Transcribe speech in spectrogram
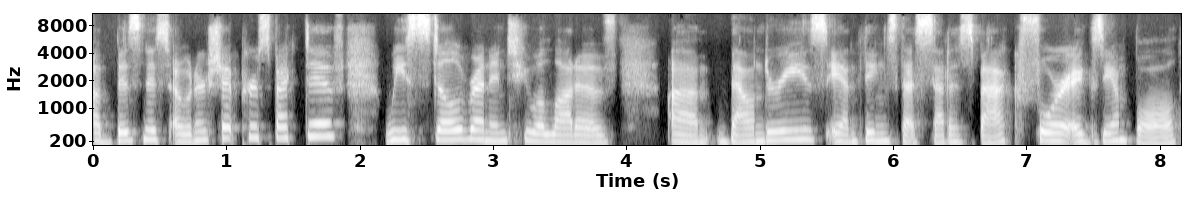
a business ownership perspective, we still run into a lot of um, boundaries and things that set us back. For example,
